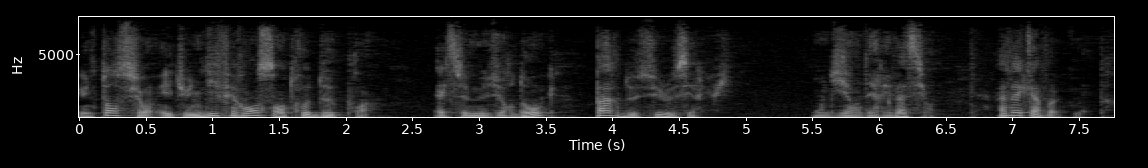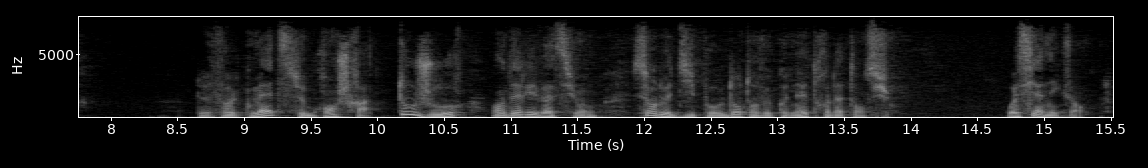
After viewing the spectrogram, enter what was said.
Une tension est une différence entre deux points. Elle se mesure donc par-dessus le circuit. On dit en dérivation, avec un voltmètre. Le voltmètre se branchera toujours en dérivation sur le dipôle dont on veut connaître la tension. Voici un exemple.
